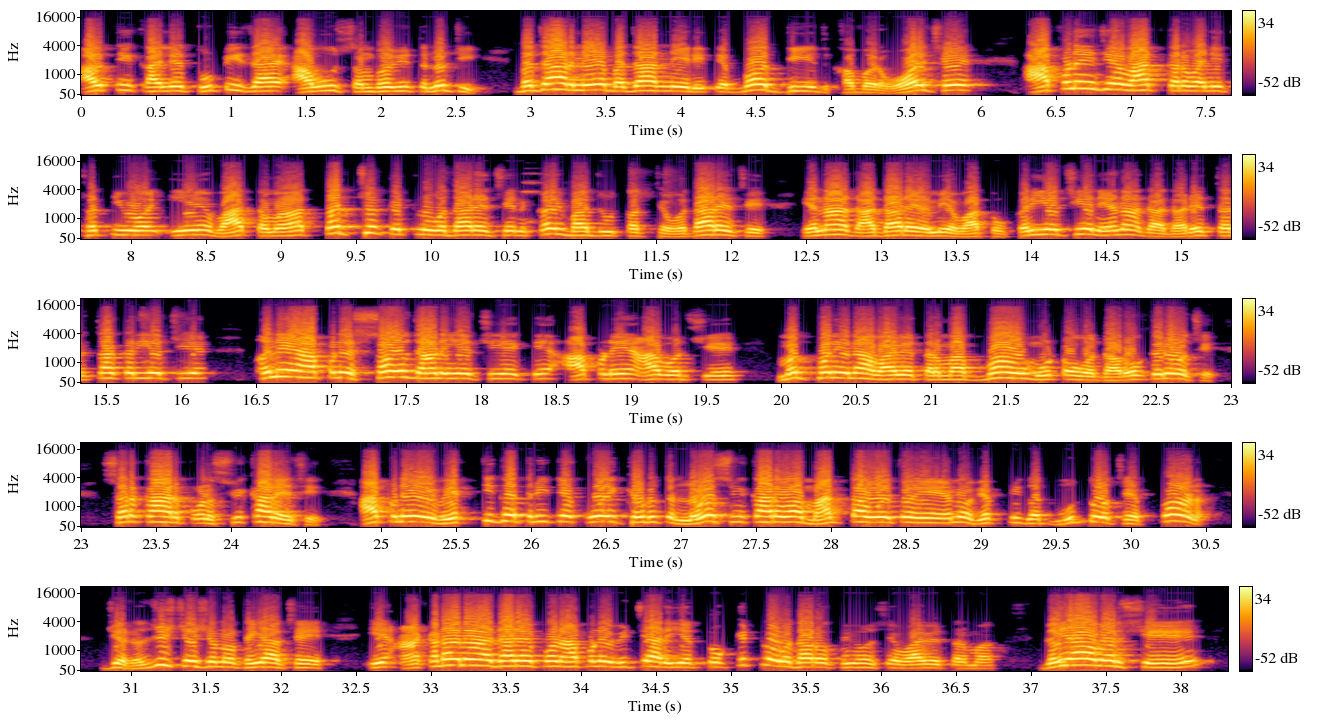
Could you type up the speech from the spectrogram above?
આવતીકાલે તૂટી જાય આવું સંભવિત નથી. બજારને બજારની રીતે બધી જ ખબર હોય છે. આપણે જે વાત કરવાની થતી હોય એ વાતમાં તથ્ય કેટલું વધારે છે ને કઈ બાજુ તથ્ય વધારે છે એના જ આધારે અમે વાતો કરીએ છીએ ને એના જ આધારે ચર્ચા કરીએ છીએ. અને આપણે સૌ જાણીએ છીએ કે આપણે આ વર્ષે મગફળીના વાવેતરમાં બહુ મોટો વધારો કર્યો છે. સરકાર પણ સ્વીકારે છે. આપણે વ્યક્તિગત રીતે કોઈ ખેડૂત ન સ્વીકારવા માંગતા હોય તો એનો વ્યક્તિગત મુદ્દો છે. પણ જે રજીસ્ટ્રેશનો થયા છે, એ આંકડાના આધારે પણ આપણે વિચારીએ તો કેટલો વધારો થયો છે વાવેતરમાં? ગયા વર્ષે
